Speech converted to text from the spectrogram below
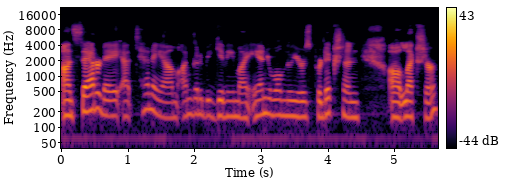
On Saturday at 10 a.m., I'm going to be giving my annual New Year's prediction uh, lecture.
